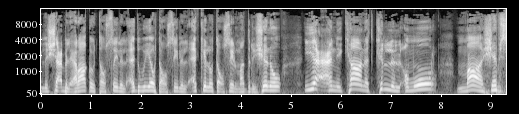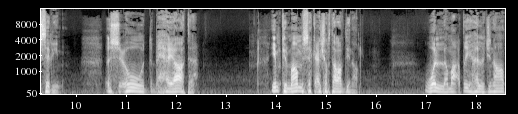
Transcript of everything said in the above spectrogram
للشعب العراقي وتوصيل الأدوية وتوصيل الأكل وتوصيل ما أدري شنو. يعني كانت كل الأمور ماشية بالسليم سعود بحياته. يمكن ما مسك عشرة آلاف دينار. ولا معطيه هالجناط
